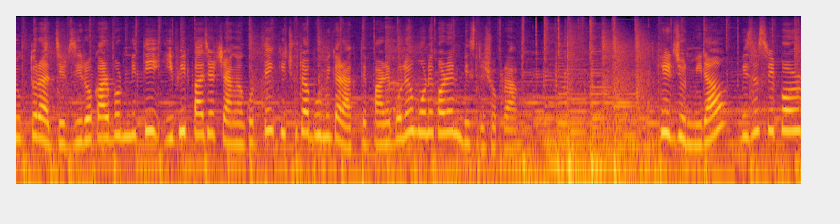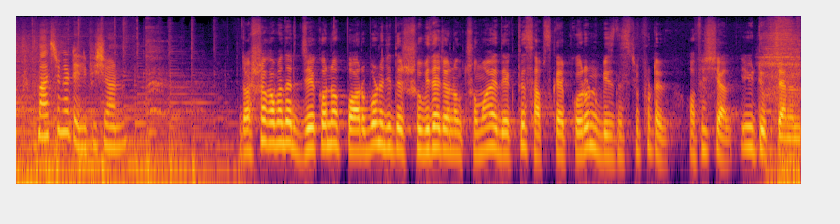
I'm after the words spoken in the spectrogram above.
যুক্তরাজ্যের জিরো কার্বন নীতি ইভির বাজার চাঙা করতে কিছুটা ভূমিকা রাখতে পারে বলেও মনে করেন বিশ্লেষকরা। Hirjun Mira, business report Maasranga television. দর্শক, আমাদের যে কোনো পর্ব নিজেদের সুবিধাজনক সময়ে দেখতে সাবস্ক্রাইব করুন বিজনেস রিপোর্টের অফিসিয়াল ইউটিউব চ্যানেল।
